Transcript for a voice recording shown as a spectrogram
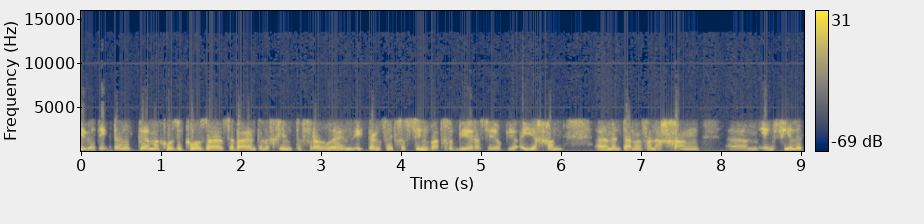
Jy weet ek dink uh, Makosi Khoza is 'n baie intelligente vrou en ek dink sy het gesien wat gebeur as jy op jou eie gaan um, in terme van 'n gang um, en vele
